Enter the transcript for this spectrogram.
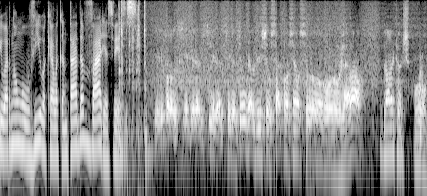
E o Arnon ouviu aquela cantada várias vezes. Ele falou assim, agradecia, o velho encheu o saco assim, ô senhor general, na hora que eu dispor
